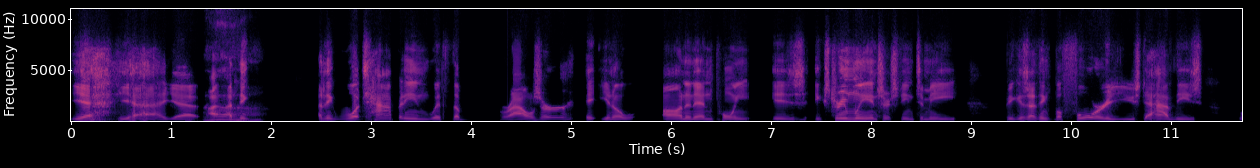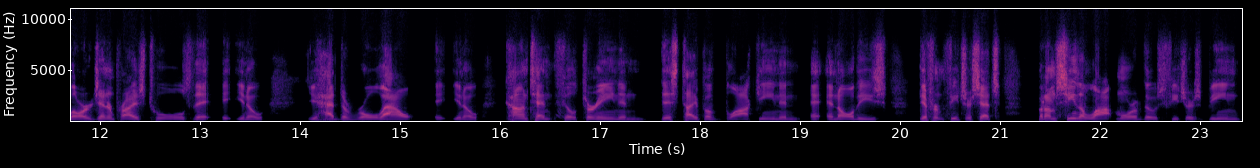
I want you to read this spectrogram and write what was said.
Yeah, yeah, yeah. I, I think Ah. I think what's happening with the browser, it, you know, on an endpoint is extremely interesting to me because I think before you used to have these large enterprise tools that you know you had to roll out you know content filtering and this type of blocking and and all these different feature sets but i'm seeing a lot more of those features being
